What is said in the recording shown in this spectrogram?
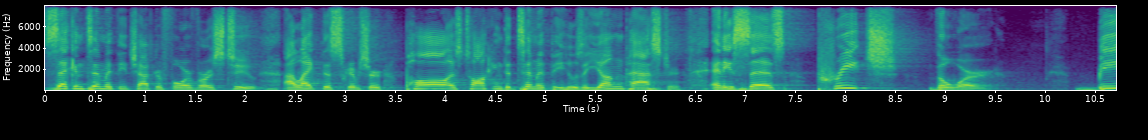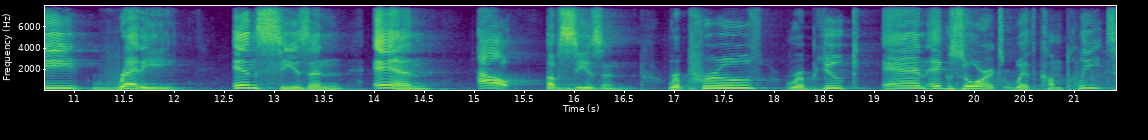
2 Timothy chapter 4 verse 2. I like this scripture. Paul is talking to Timothy who's a young pastor and he says, "Preach the word. Be ready in season and out of season. Reprove, rebuke and exhort with complete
